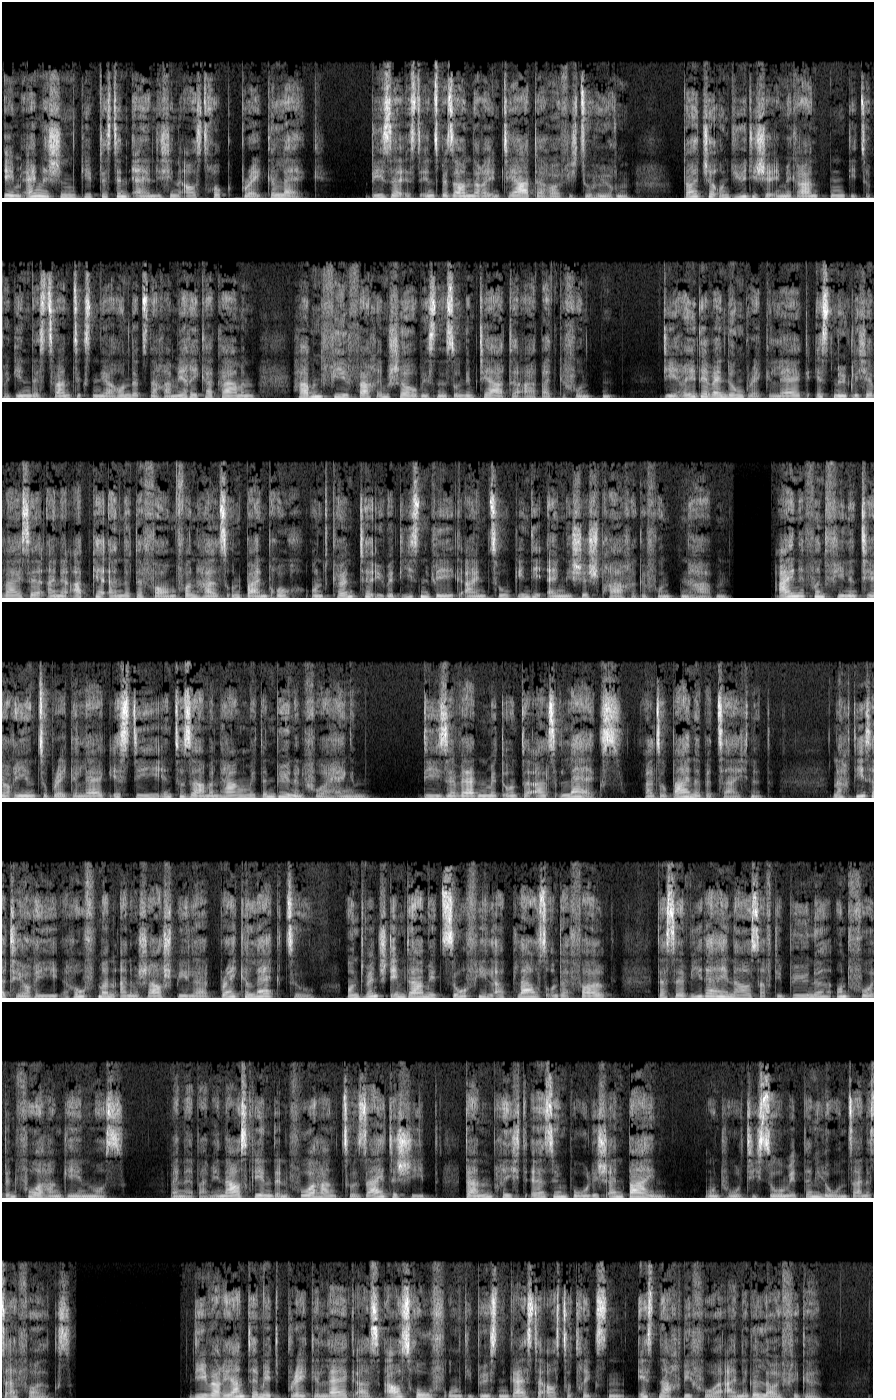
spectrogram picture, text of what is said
Im Englischen gibt es den ähnlichen Ausdruck break a leg. Dieser ist insbesondere im Theater häufig zu hören Deutsche und jüdische Immigranten, die zu Beginn des 20. Jahrhunderts nach Amerika kamen, haben vielfach im Showbusiness und im Theater Arbeit gefunden. Die Redewendung Break a Leg ist möglicherweise eine abgeänderte Form von Hals- und Beinbruch und könnte über diesen Weg Einzug in die englische Sprache gefunden haben. Eine von vielen Theorien zu Break a Leg ist die in Zusammenhang mit den Bühnenvorhängen. Diese werden mitunter als Legs, also Beine bezeichnet. Nach dieser Theorie ruft man einem Schauspieler Break a Leg zu und wünscht ihm damit so viel Applaus und Erfolg, dass er wieder hinaus auf die Bühne und vor den Vorhang gehen muss. Wenn er beim Hinausgehen den Vorhang zur Seite schiebt, dann bricht er symbolisch ein Bein und holt sich somit den Lohn seines Erfolgs. Die Variante mit Break a Leg als Ausruf, um die bösen Geister auszutricksen, ist nach wie vor eine geläufige.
